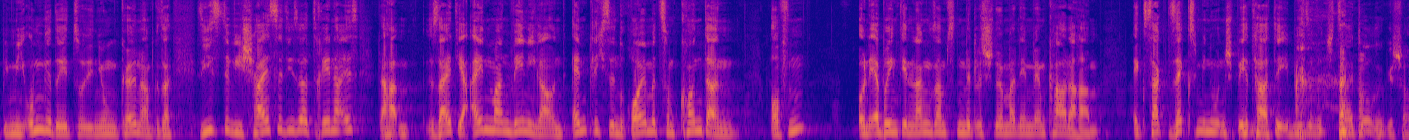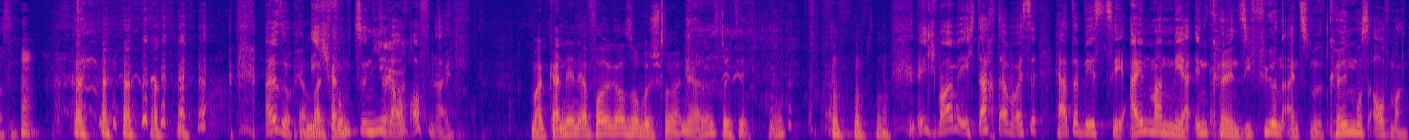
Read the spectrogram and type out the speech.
bin mich umgedreht zu den jungen Kölnern, habe gesagt, siehst du, wie scheiße dieser Trainer ist? Da haben, seid ihr ein Mann weniger und endlich sind Räume zum Kontern offen und er bringt den langsamsten Mittelstürmer, den wir im Kader haben. Exakt sechs Minuten später hatte Ibisevic zwei Tore geschossen. also, ja, ich funktioniere auch offline. Man kann den Erfolg auch so beschwören, ja, das ist richtig. Ne? ich war mir, ich dachte aber, weißt du, Hertha BSC, ein Mann mehr in Köln, sie führen 1-0, Köln muss aufmachen.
